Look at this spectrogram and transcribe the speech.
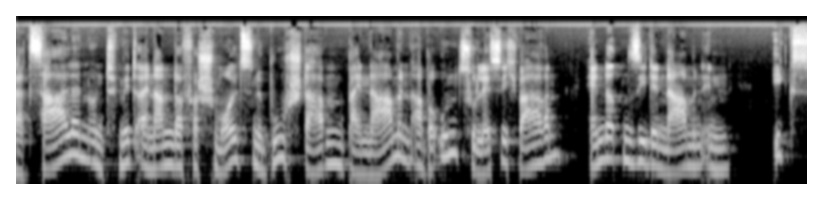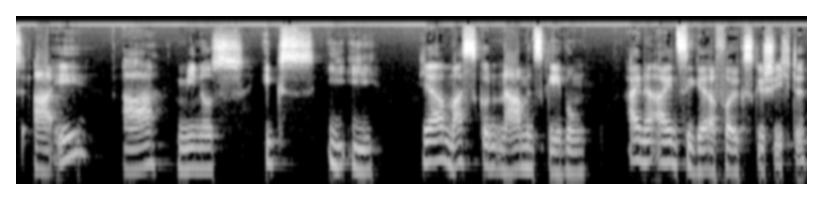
Da Zahlen und miteinander verschmolzene Buchstaben bei Namen aber unzulässig waren, änderten sie den Namen in XAE A-XII. Ja, Musk und Namensgebung. Eine einzige Erfolgsgeschichte.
